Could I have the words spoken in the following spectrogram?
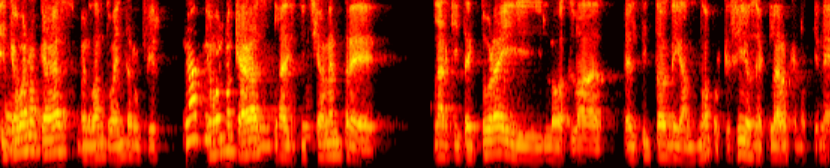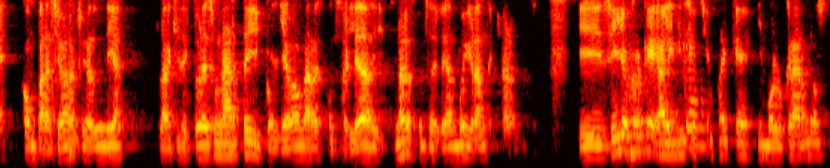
Y qué bueno que hagas, perdón, te voy a interrumpir. No, sí, qué bueno que hagas la distinción entre la arquitectura y lo, el TikTok, digamos, ¿no? Porque sí, o sea, claro que no tiene comparación al final del día la arquitectura es un arte y conlleva una responsabilidad y una responsabilidad muy grande, claramente. Y sí, yo creo que al inicio siempre hay que involucrarnos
